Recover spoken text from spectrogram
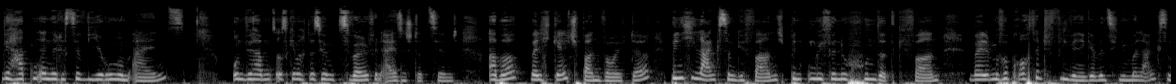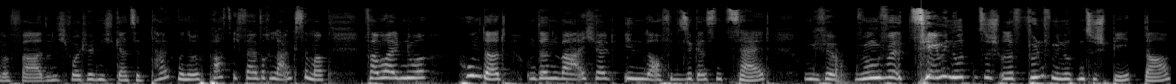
wir hatten eine Reservierung um eins und wir haben uns ausgemacht, dass wir um 12 in Eisenstadt sind. Aber, weil ich Geld sparen wollte, bin ich langsam gefahren. Ich bin ungefähr nur 100 gefahren, weil man verbraucht halt viel weniger, wenn sie nur mal langsamer fahrt. Und ich wollte halt nicht ganze tanken. Und dann passt, ich fahre einfach langsamer. Fahren halt nur 100 und dann war ich halt im Laufe dieser ganzen Zeit ungefähr, ungefähr 10 Minuten zu, oder 5 Minuten zu spät da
